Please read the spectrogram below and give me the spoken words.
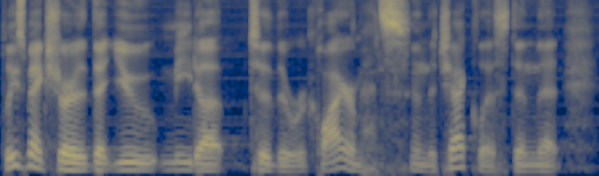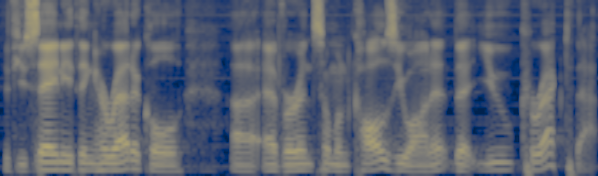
please make sure that you meet up to the requirements in the checklist and that if you say anything heretical uh, ever and someone calls you on it, that you correct that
